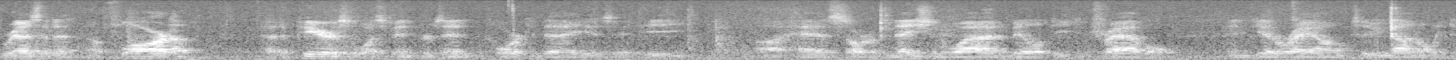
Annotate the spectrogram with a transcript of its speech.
resident of Florida. It appears what's been presented court today is that he uh, has sort of nationwide ability to travel and get around to not only to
